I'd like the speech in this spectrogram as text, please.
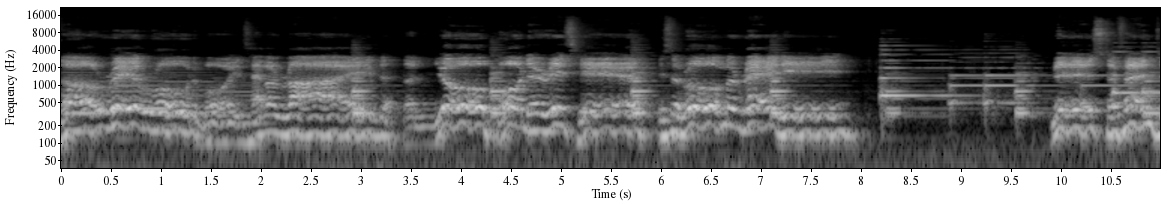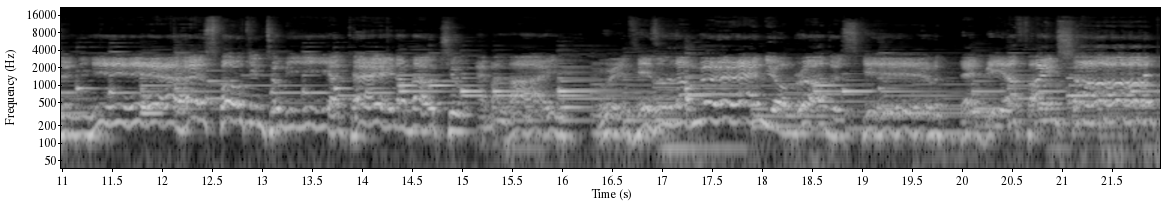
The railroad boys have arrived. The new boarder is here. Is the room ready? Mr. Fenton here has spoken to me again about you, Emmeline. With his lumber and your brother's skill, there'd be a fine shop.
